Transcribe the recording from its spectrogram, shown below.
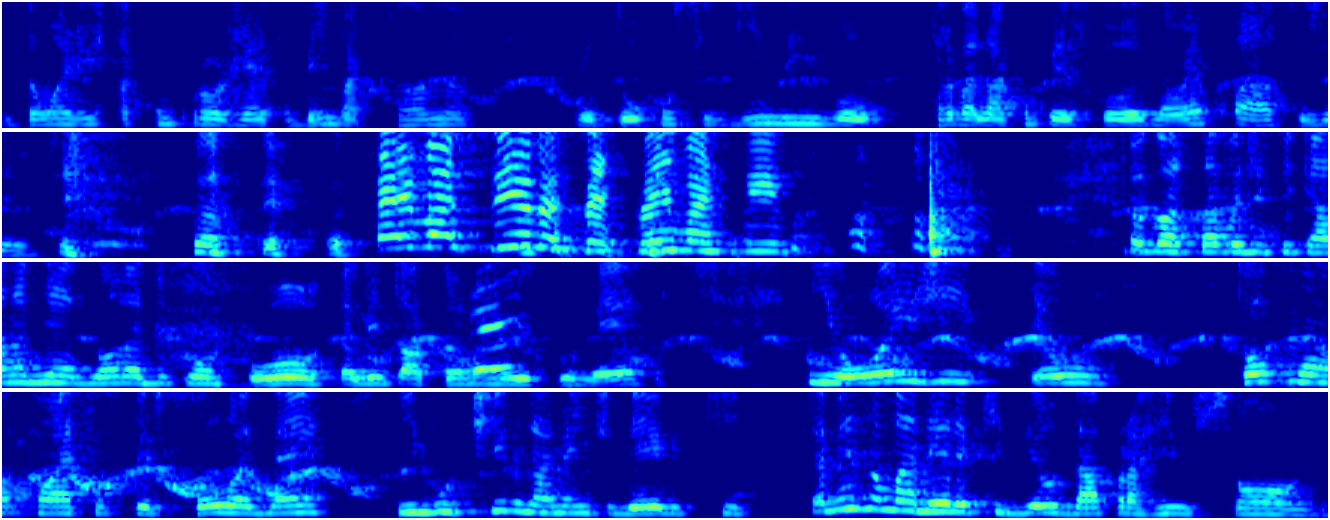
Então, a gente está com um projeto bem bacana, eu estou conseguindo trabalhar com pessoas, não é fácil, gente. Você imagina, você imagina. Eu gostava de ficar na minha zona de conforto, ali tocando meu instrumento. E hoje eu tô com, com essas pessoas, né, embutindo na mente deles que da mesma maneira que Deus dá para Hillsong,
